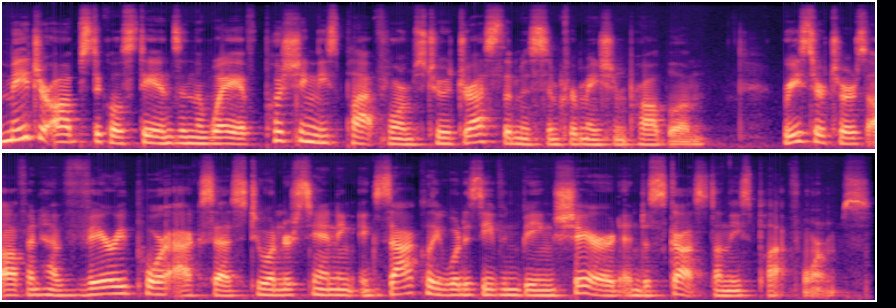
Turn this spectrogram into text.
a major obstacle stands in the way of pushing these platforms to address the misinformation problem Researchers often have very poor access to understanding exactly what is even being shared and discussed on these platforms.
